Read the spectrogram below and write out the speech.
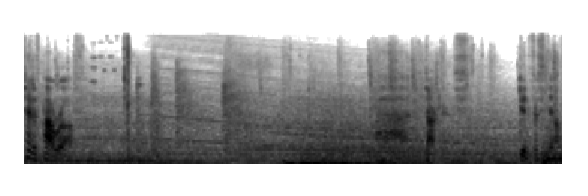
Turn his power off. Ah, darkness. Good for stealth.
